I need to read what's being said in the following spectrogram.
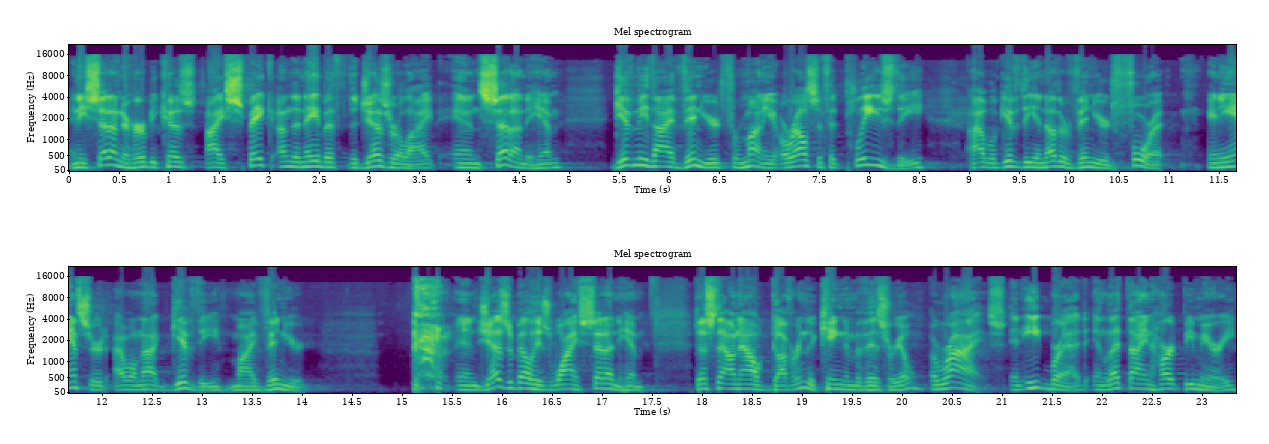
And he said unto her, Because I spake unto Naboth the Jezreelite, and said unto him, Give me thy vineyard for money, or else if it please thee, I will give thee another vineyard for it. And he answered, I will not give thee my vineyard. and Jezebel his wife said unto him, Dost thou now govern the kingdom of Israel? Arise and eat bread, and let thine heart be merry,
